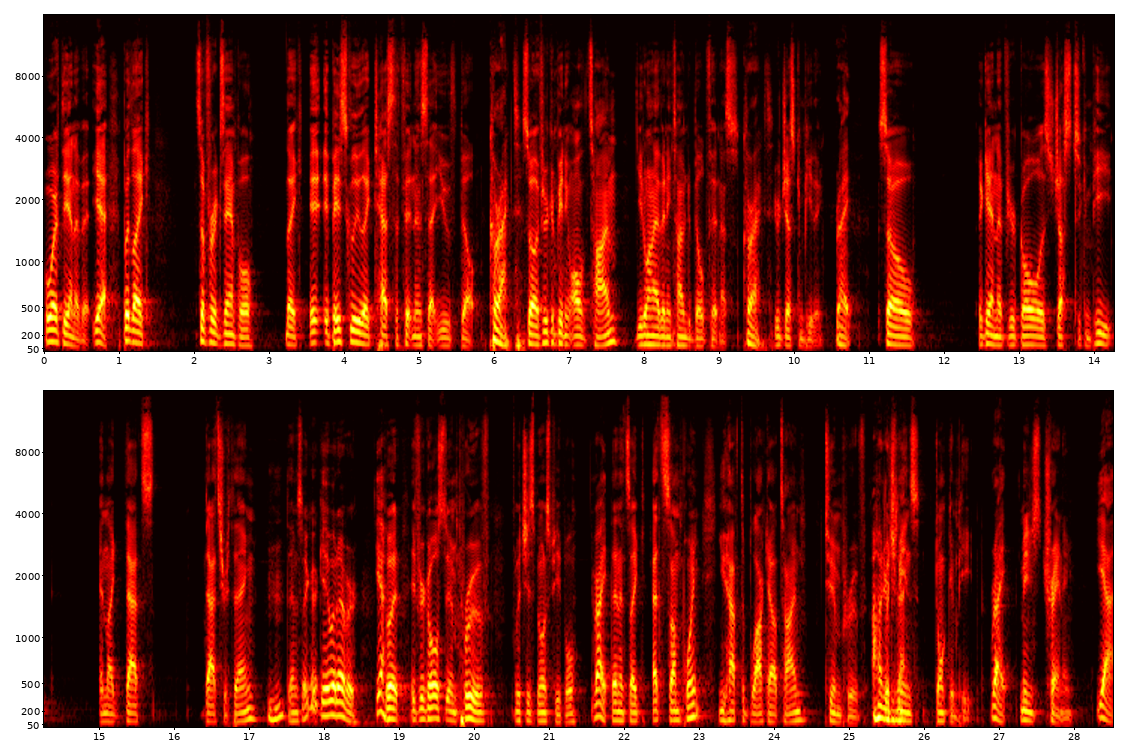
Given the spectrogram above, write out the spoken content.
or at the end of it. Yeah. But like so for example, like it, it basically like tests the fitness that you've built. Correct. So if you're competing all the time, you don't have any time to build fitness. Correct. You're just competing. Right. So again, if your goal is just to compete and like that's that's your thing, then it's like okay, whatever. Mm-hmm. Yeah. But if your goal is to improve, which is most people, Right. Then it's like at some point you have to block out time to improve, 100%. which means don't compete. Right. It means training. Yeah,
